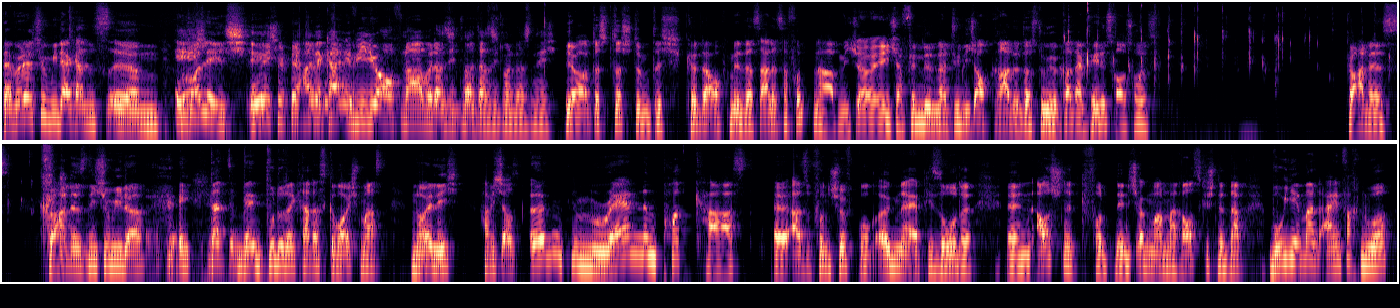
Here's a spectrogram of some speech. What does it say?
Da wird er schon wieder ganz ähm, Ich? rollig. Ich, wir haben ja keine Videoaufnahme, da sieht man, da sieht man das nicht. Ja, das, das stimmt. Ich könnte auch mir das alles erfunden haben. Ich, äh, ich erfinde natürlich auch gerade, dass du hier gerade deinen Penis rausholst. Johannes. Johannes, nicht schon wieder. Ey, das, wo du da gerade das Geräusch machst, neulich habe ich aus irgendeinem random Podcast, äh, also von Schiffbruch, irgendeiner Episode, äh, einen Ausschnitt gefunden, den ich irgendwann mal rausgeschnitten habe, wo jemand einfach nur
